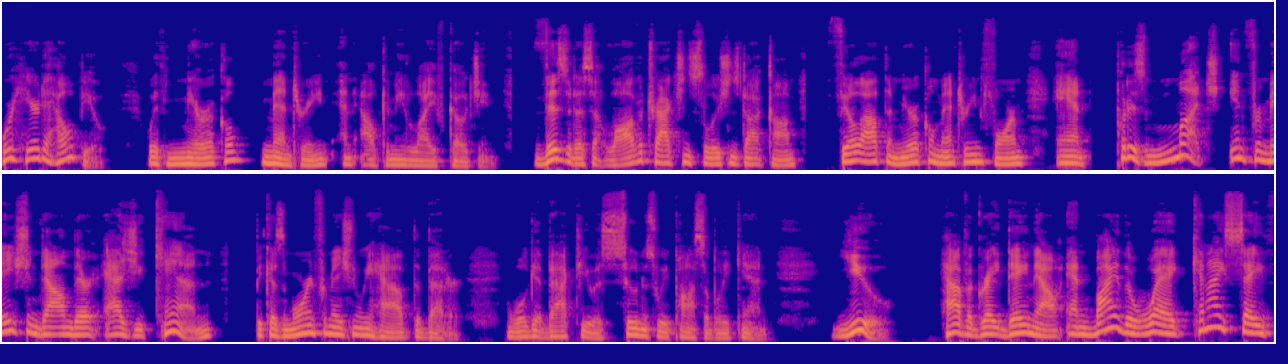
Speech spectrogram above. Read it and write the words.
We're here to help you with miracle mentoring and alchemy life coaching. Visit us at lawofattractionsolutions.com, fill out the miracle mentoring form, and put as much information down there as you can because the more information we have, the better. And we'll get back to you as soon as we possibly can. You have a great day now. And by the way, can I say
